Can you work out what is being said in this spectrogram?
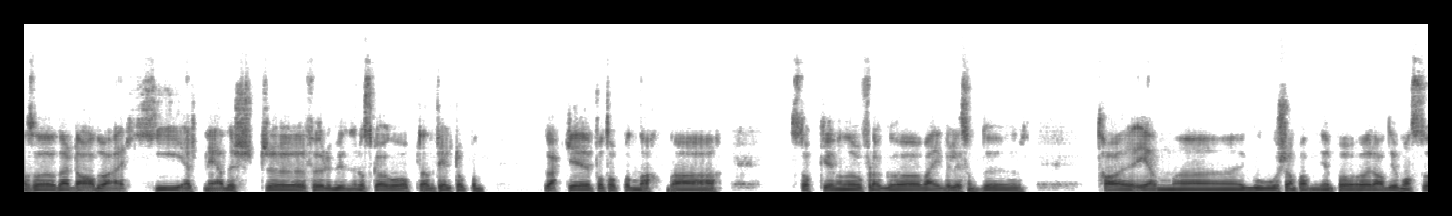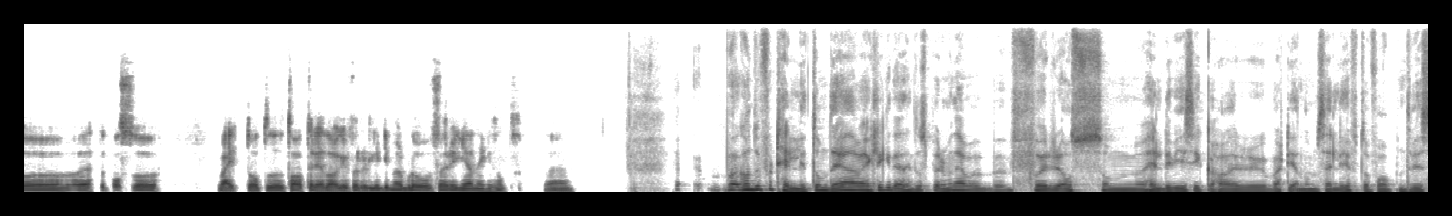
Altså, det er da du er helt nederst uh, før du begynner å skal gå opp den fjelltoppen. Du er ikke på toppen da. Da står ikke med noe flagg og veiver, liksom. Du tar en uh, god champagne på radium, og så etterpå så veit du at det tar tre dager før du ligger med blodoverføring igjen. ikke sant? Det, kan du fortelle litt om det? Det var egentlig ikke det jeg tenkte å spørre, men jeg, For oss som heldigvis ikke har vært gjennom cellegift, og forhåpentligvis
